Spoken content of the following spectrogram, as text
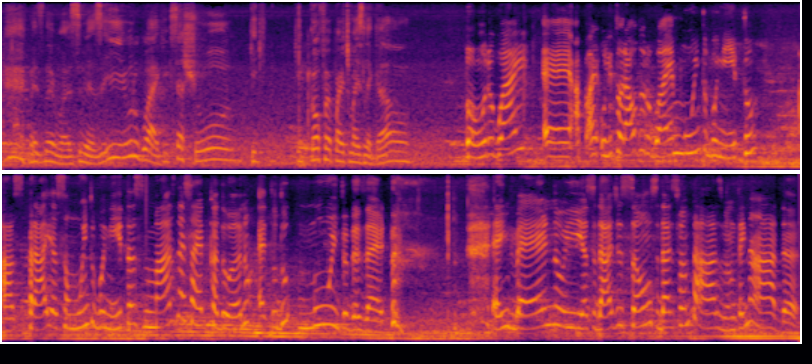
Mas normal, é assim mesmo. E Uruguai, o que, que você achou? Que, que, qual foi a parte mais legal? Bom, Uruguai, é, a, o litoral do Uruguai é muito bonito. As praias são muito bonitas, mas nessa época do ano é tudo muito deserto. É inverno e as cidades são cidades fantasma, não tem nada.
